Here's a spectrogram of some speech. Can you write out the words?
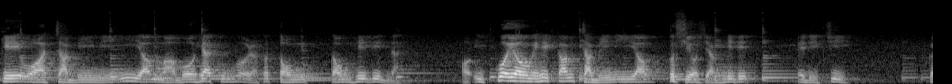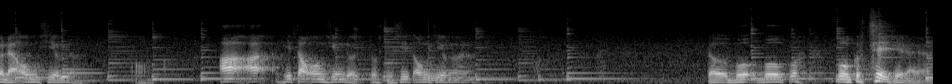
加活十二年以后嘛无遐拄好啦，佮同同迄日啦。哦，伊过往的迄天十二年以后，佮相上迄日的日子，佮来往生啦。哦，啊啊，迄道往生就就事实往生啊，就无无个无个切起来啊。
